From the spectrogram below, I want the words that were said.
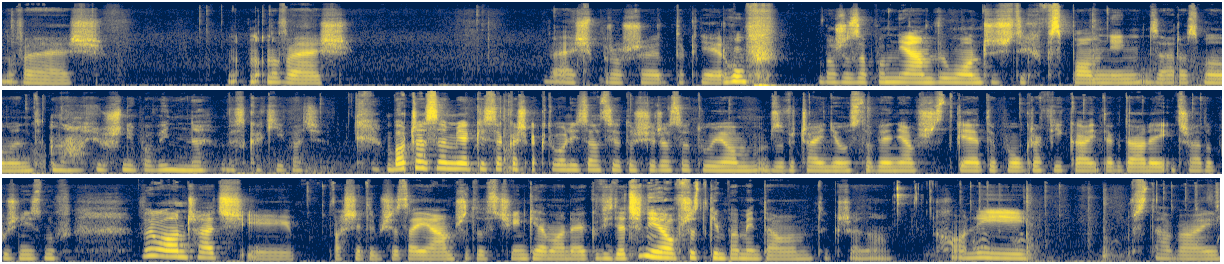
No weź. No, no, no weź. Weź, proszę, tak nie rób. Boże, zapomniałam wyłączyć tych wspomnień. Zaraz, moment. No, już nie powinny wyskakiwać. Bo czasem, jak jest jakaś aktualizacja, to się resetują zwyczajnie ustawienia, wszystkie typu grafika i tak dalej, i trzeba to później znów wyłączać. I właśnie tym się zajęłam przed odcinkiem, ale jak widać, nie o wszystkim pamiętałam. Także no. Holly, wstawaj.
